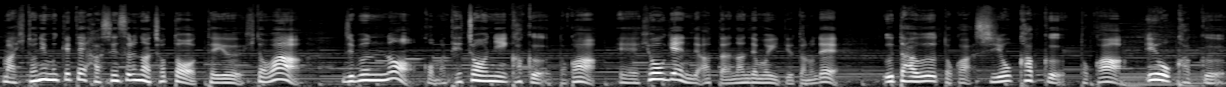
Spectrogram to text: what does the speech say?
まあ人に向けて発信するのはちょっとっていう人は自分のこう、まあ、手帳に書くとか、えー、表現であったら何でもいいって言ったので歌うとか詩を書くとか絵を描く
